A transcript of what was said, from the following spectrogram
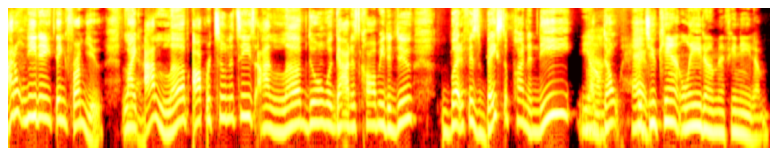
I don't need anything from you. Like I love opportunities. I love doing what God has called me to do. But if it's based upon a need, Yeah. I don't have. But you can't lead them if you need them.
